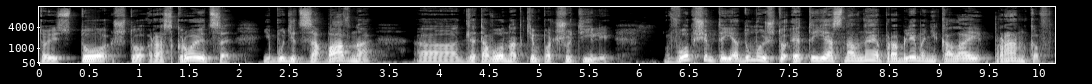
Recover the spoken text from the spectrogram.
То есть то, что раскроется и будет забавно а, для того, над кем подшутили. В общем-то, я думаю, что это и основная проблема Николай Пранков.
